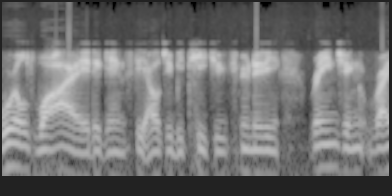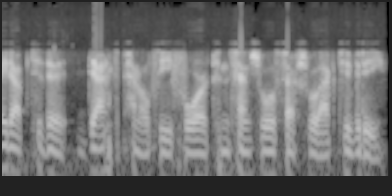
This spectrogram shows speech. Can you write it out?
worldwide against the LGBTQ community, ranging right up to the death penalty for consensual sexual activity.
